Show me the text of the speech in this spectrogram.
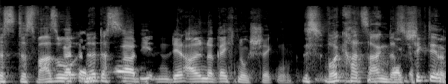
Das, das war so, ne, das. Die, den allen eine Rechnung schicken. Ich wollte gerade sagen, das schick den,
